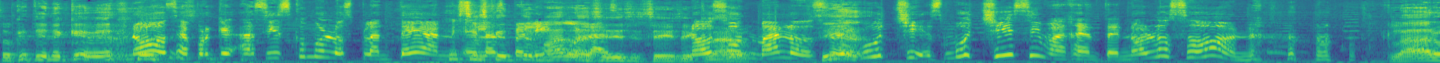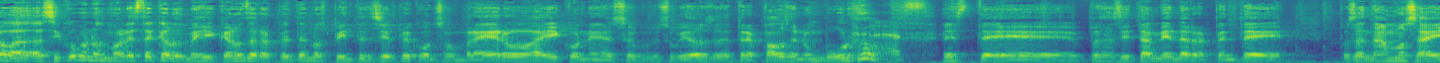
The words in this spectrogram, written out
¿Eso qué tiene que ver? No, o sea, porque así es como los plantean Eso en es las gente películas. Mala, sí, sí, sí, no claro. son malos, Sí, muchi- es muchísima gente, no lo son. Claro, así como nos molesta que a los mexicanos de repente nos pinten siempre con sombrero, ahí con eh, sub- subidos eh, trepados en un burro. Este, pues así también de repente, pues andamos ahí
